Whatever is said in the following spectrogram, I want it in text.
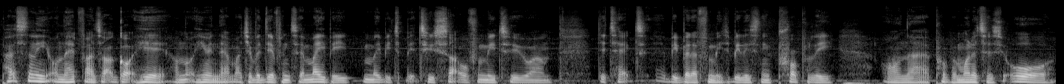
Personally on the headphones that I got here, I'm not hearing that much of a difference. And maybe maybe it's a bit too subtle for me to um, detect. It'd be better for me to be listening properly on uh, proper monitors or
